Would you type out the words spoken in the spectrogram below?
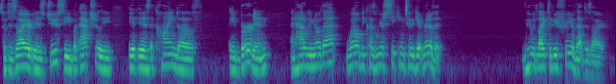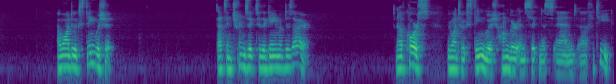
So desire is juicy, but actually it is a kind of a burden. And how do we know that? Well, because we are seeking to get rid of it. We would like to be free of that desire. I want to extinguish it. That's intrinsic to the game of desire. Now, of course, we want to extinguish hunger and sickness and uh, fatigue.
